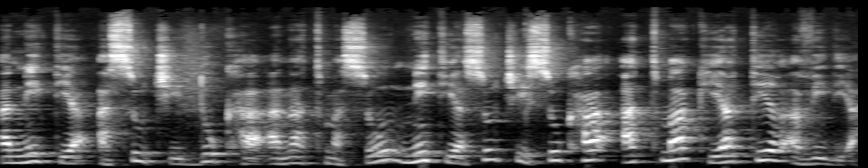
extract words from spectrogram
הניטיה אסוצ'י דוקה אנת מסו, ניטיה סוצ'י סוקה אטמה קיאטיר אבידיה.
